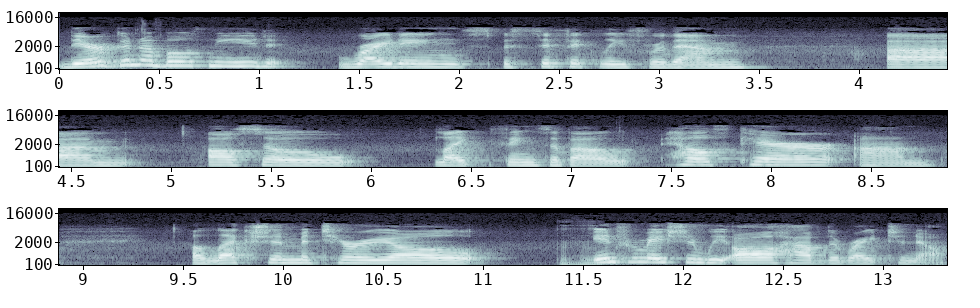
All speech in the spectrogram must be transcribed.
they're going to both need writing specifically for them. Um, also, like things about healthcare, um, election material, information we all have the right to know.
